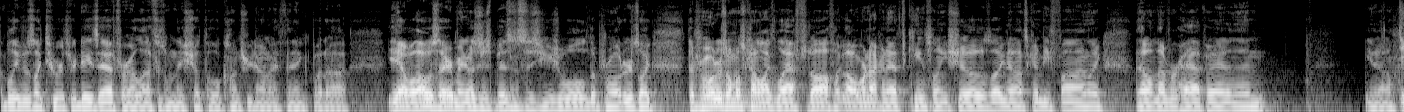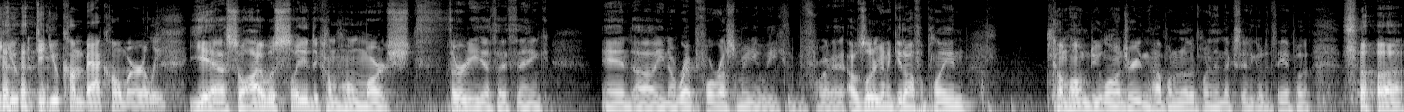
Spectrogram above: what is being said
I believe it was like two or three days after I left is when they shut the whole country down. I think, but uh, yeah, well, I was there, man. It was just business as usual. The promoters, like, the promoters almost kind of like laughed it off, like, oh, we're not gonna have to cancel any shows. Like, no, it's gonna be fine. Like, that'll never happen. And then, you know, Did you did you come back home early? yeah. So I was slated to come home March 30th, I think, and uh, you know, right before WrestleMania week. Before I, I was literally gonna get off a plane, come home, do laundry, and hop on another plane the next day to go to Tampa. So. Uh,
